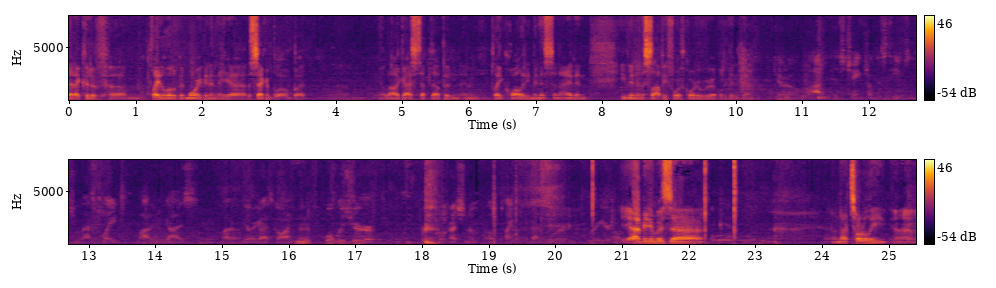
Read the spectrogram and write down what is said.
that I could have um, played a little bit more even in the uh, the second blow. But um, you know, a lot of guys stepped up and, and played quality minutes tonight, and even in a sloppy fourth quarter, we were able to get it done. Kevin, a lot has changed on this team since you last played. A lot of new guys, a lot of the other guys gone. Mhm. What was your first impression of, of playing with the guys who were, who were here? Yeah, I mean it was uh, not totally uh,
